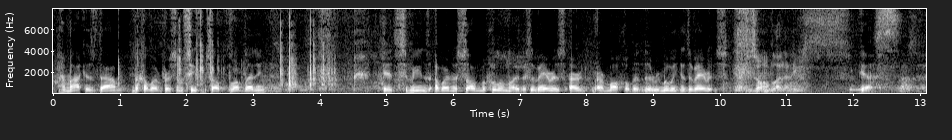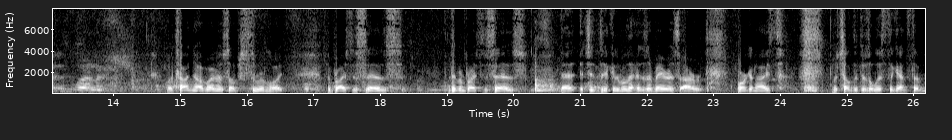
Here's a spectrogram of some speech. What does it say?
Hamak is dam. B'chalav. A person sees himself bloodletting. It means avonosov mechulam The averas are are mochel. They're removing his averas. His own blood, anyway. Yes. Tanya Avodas of Sturin the Brisa says, different Brisa says that it's indicative that his Averas are organized, which sounds like there's a list against them.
